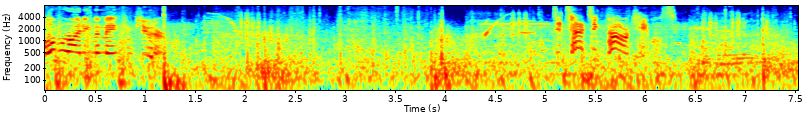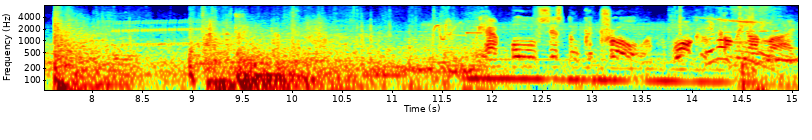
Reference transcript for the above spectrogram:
Overriding the main computer. Detaching power cables. Have full system control. Walker coming online.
